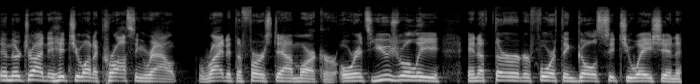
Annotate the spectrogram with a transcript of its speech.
and they're trying to hit you on a crossing route right at the first down marker, or it's usually in a third or fourth and goal situation,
